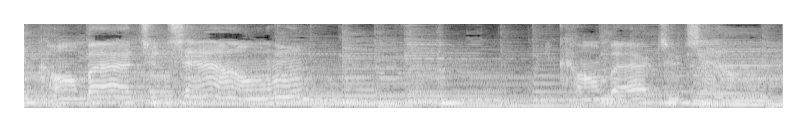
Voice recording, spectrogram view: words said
You come back to town When you come back to town.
